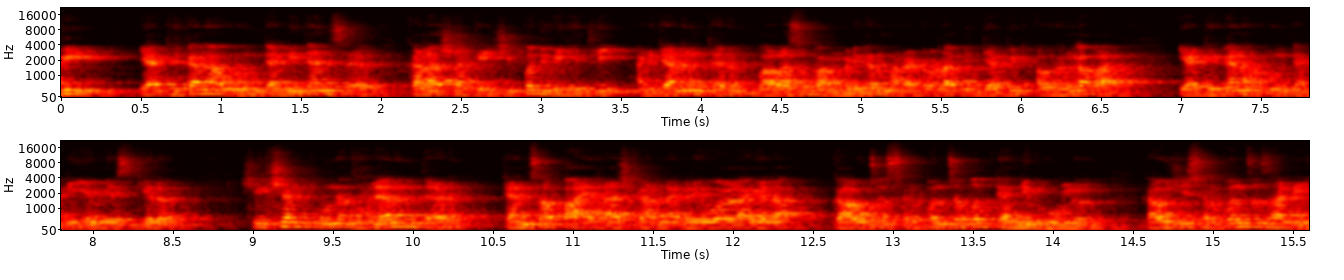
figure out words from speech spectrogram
बीड या ठिकाणावरून त्यांनी त्यांचं कला शाखेची पदवी घेतली आणि त्यानंतर बाबासाहेब आंबेडकर मराठवाडा विद्यापीठ औरंगाबाद या ठिकाणावरून त्यांनी एम एस केलं. शिक्षण पूर्ण झाल्यानंतर त्यांचा पाय राजकारणाकडे वळला गेला. गावचं सरपंचपद त्यांनी भोगलं. गावचे सरपंच झाले.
